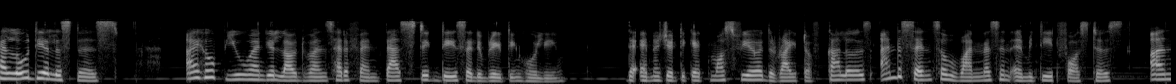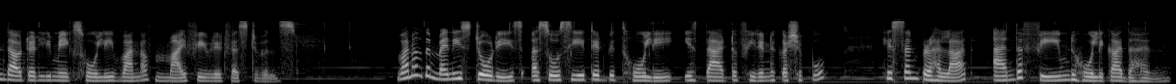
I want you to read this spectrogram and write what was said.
Hello, dear listeners. I hope you and your loved ones had a fantastic day celebrating Holi. The energetic atmosphere, the right of colors, and the sense of oneness and amity it fosters undoubtedly makes Holi one of my favorite festivals. One of the many stories associated with Holi is that of Hiranyakashipu, his son Prahalad, and the famed Holika Dahan.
